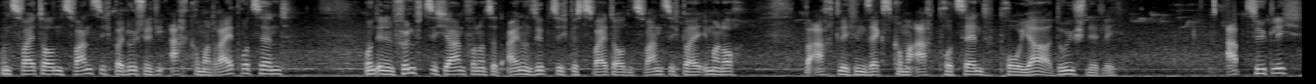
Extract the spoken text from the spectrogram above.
und 2020 bei durchschnittlich 8,3 Prozent und in den 50 Jahren von 1971 bis 2020 bei immer noch beachtlichen 6,8 Prozent pro Jahr durchschnittlich. Abzüglich,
